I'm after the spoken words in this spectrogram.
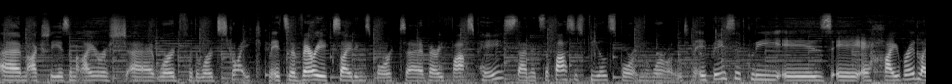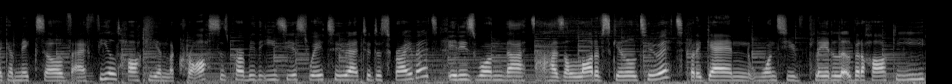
um, actually is an Irish uh, word for the word strike. It's a very exciting sport, uh, very fast-paced, and it's the fastest field sport in the world. It basically is a, a hybrid, like a mix of uh, field hockey and lacrosse is probably the easiest way to, uh, to describe it. It is one that has a lot of skill to it, but again, once you've played a little bit of hockey,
